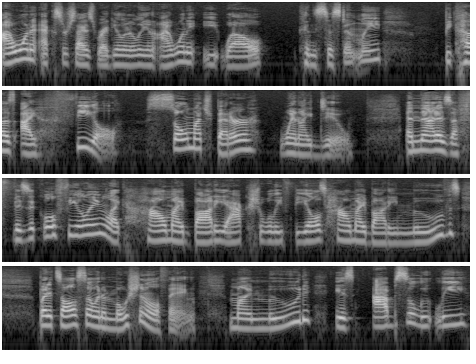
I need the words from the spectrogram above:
I want to exercise regularly and I want to eat well consistently because I feel so much better when I do. And that is a physical feeling, like how my body actually feels, how my body moves. But it's also an emotional thing. My mood is absolutely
